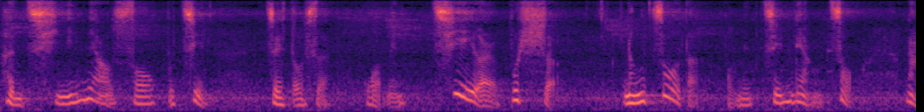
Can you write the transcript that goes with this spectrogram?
很奇妙说不尽，这都是。我们锲而不舍，能做的我们尽量做。那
